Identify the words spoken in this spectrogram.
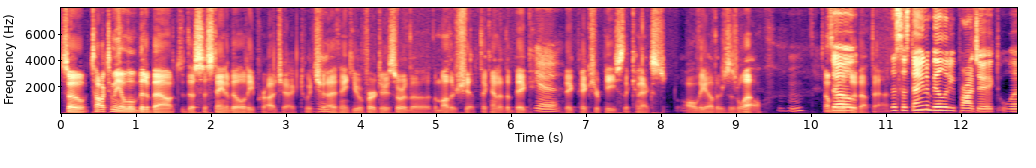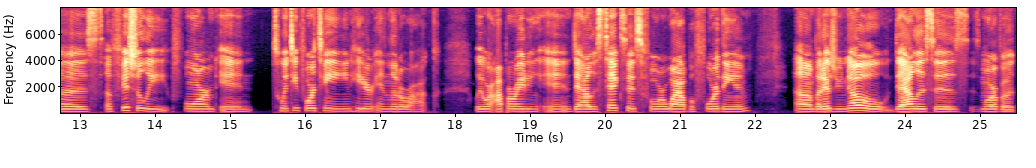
So, talk to me a little bit about the sustainability project, which Mm-hmm. I think you referred to as sort of the, the mothership, the kind of the big, Yeah. big picture piece that connects all the others as well. Tell me a little bit about that. The Sustainability Project was officially formed in 2014 here in Little Rock. We were operating in Dallas, Texas for a while before then. Um, but as you know, Dallas is, is more of a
